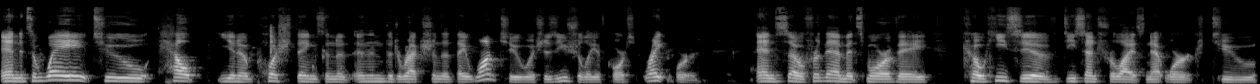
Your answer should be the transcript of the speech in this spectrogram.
and it's a way to help you know push things in the, in the direction that they want to, which is usually, of course, rightward. And so for them, it's more of a cohesive, decentralized network to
